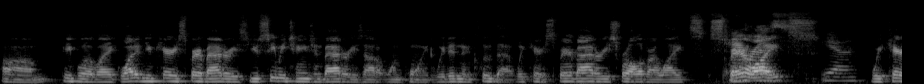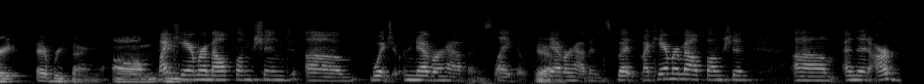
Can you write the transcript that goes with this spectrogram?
Um, people are like, "Why didn't you carry spare batteries?" You see me changing batteries out at one point. We didn't include that. We carry spare batteries for all of our lights, spare Cameras. lights. yeah We carry everything. Um, my and- camera malfunctioned um, which never happens like Yeah. never happens but my camera malfunctioned um, and then our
